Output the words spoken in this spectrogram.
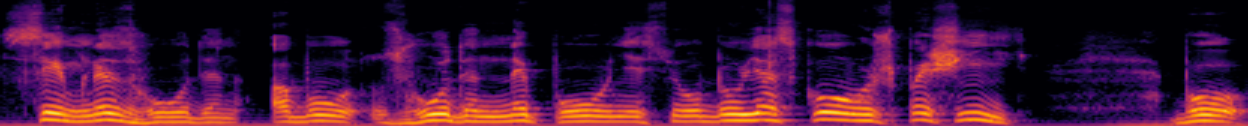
з цим не згоден або згоден не повністю, обов'язково ж пишіть, бо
